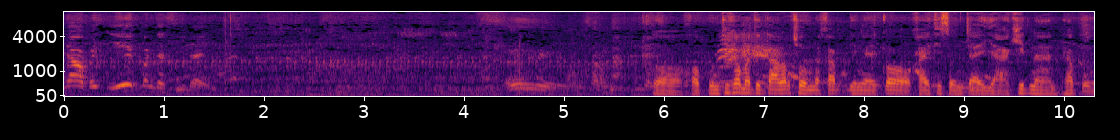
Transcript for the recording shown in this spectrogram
เงาไปอีกมันจะสีได้เออสำนั ก็ขอบคุณที่เข้ามาติดตามรับชมนะครับ ยังไงก็ใครที่สนใจอย่าคิดนานครับ ผม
